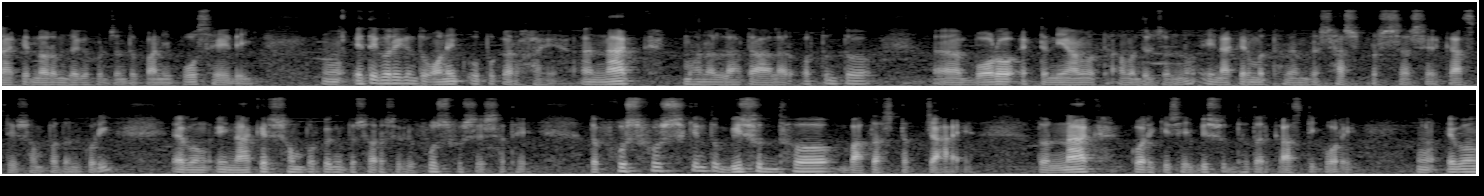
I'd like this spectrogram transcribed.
নাকের নরম জায়গা পর্যন্ত পানি পৌঁছে দেই এতে করে কিন্তু অনেক উপকার হয়। আর নাক, মহান আল্লাহ তালার অত্যন্ত বড় একটা নিয়ামত আমাদের জন্য। এই নাকের মাধ্যমে আমরা শ্বাস প্রশ্বাসের কাজটি সম্পাদন করি এবং এই নাকের সম্পর্ক কিন্তু সরাসরি ফুসফুসের সাথে। তো ফুসফুস কিন্তু বিশুদ্ধ বাতাসটা চায়। তো নাক করে কি সেই বিশুদ্ধতার কাজটি করে? এবং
